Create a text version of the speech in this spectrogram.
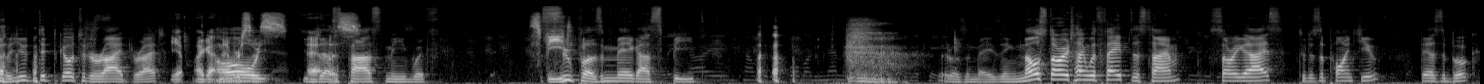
so you did go to the right, right? Yep. I got Oh, y- you Atlas just passed me with speed. super mega speed. It was amazing. No story time with Fabe this time. Sorry guys to disappoint you. There's the book.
